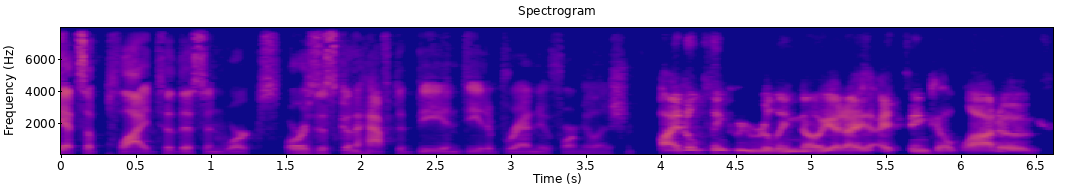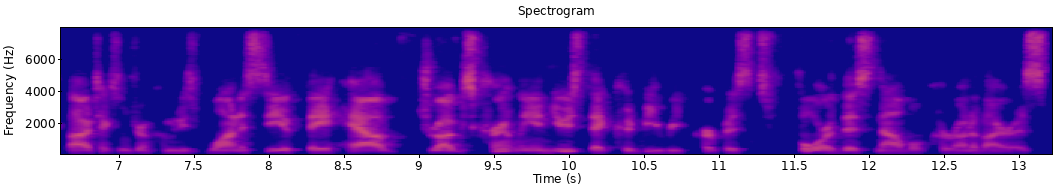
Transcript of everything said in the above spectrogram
gets applied to this and works? Or is this going to have to be indeed a brand new formulation? I don't think we really know yet. I, I think a lot of biotech and drug companies want to see if they have drugs currently in use that could be repurposed for this novel coronavirus.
